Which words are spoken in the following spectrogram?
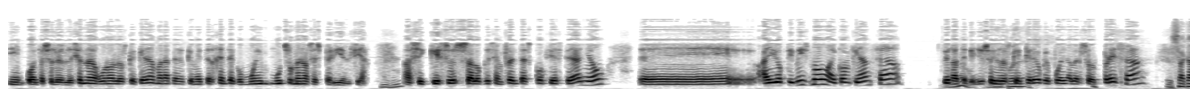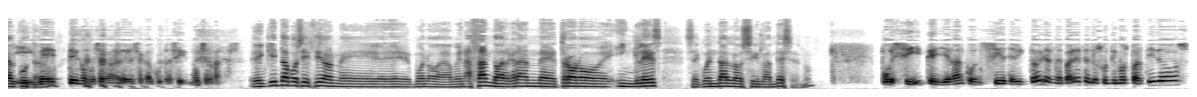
y en cuanto se les lesionen algunos de los que quedan van a tener que meter gente con muy mucho menos experiencia. Así que eso es a lo que se enfrenta Escocia este año. Eh, hay optimismo, hay confianza. Fíjate que yo soy de los que creo que puede haber sorpresa Esa y Calcuta, me ¿no? tengo muchas ganas de ver esa Calcuta, sí, muchas ganas. En quinta posición, eh, eh, bueno, amenazando al gran eh, trono inglés, se cuentan los irlandeses, ¿no? Pues sí, que llegan con siete victorias, me parece, en los últimos partidos.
